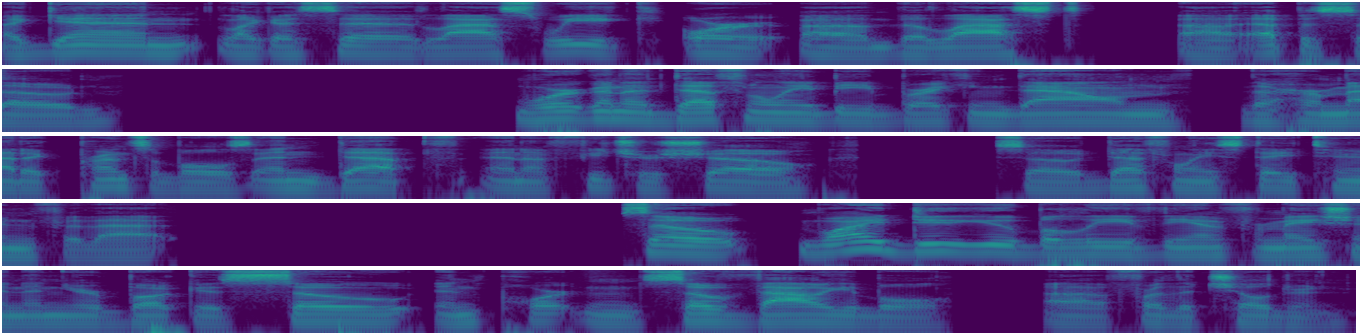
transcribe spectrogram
again, like I said last week or uh, the last uh, episode, we're going to definitely be breaking down the Hermetic principles in depth in a future show. So definitely stay tuned for that. So, why do you believe the information in your book is so important, so valuable uh, for the children?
